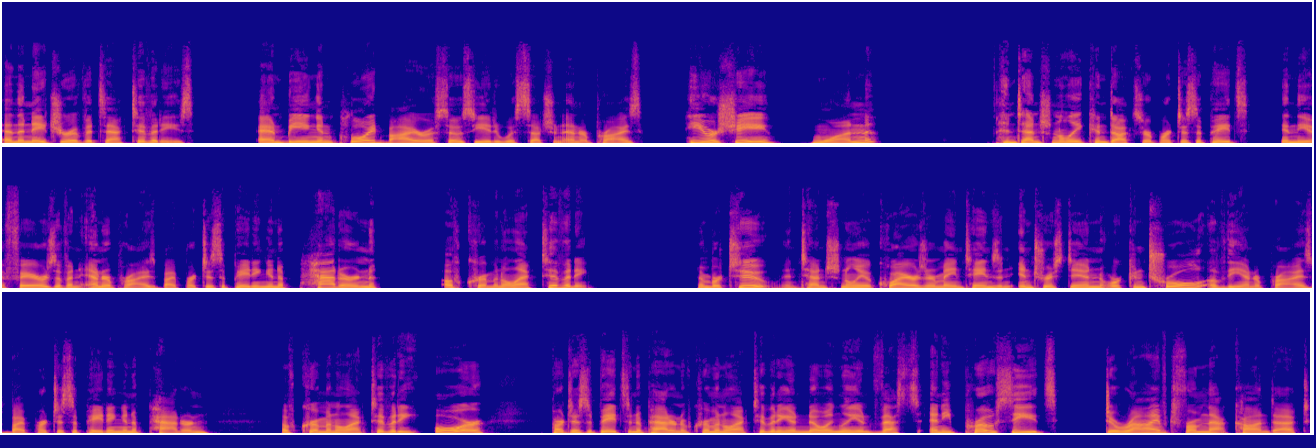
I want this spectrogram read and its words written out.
and the nature of its activities, and being employed by or associated with such an enterprise, he or she, one, intentionally conducts or participates in the affairs of an enterprise by participating in a pattern of criminal activity. Number two, intentionally acquires or maintains an interest in or control of the enterprise by participating in a pattern of criminal activity or participates in a pattern of criminal activity and knowingly invests any proceeds derived from that conduct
